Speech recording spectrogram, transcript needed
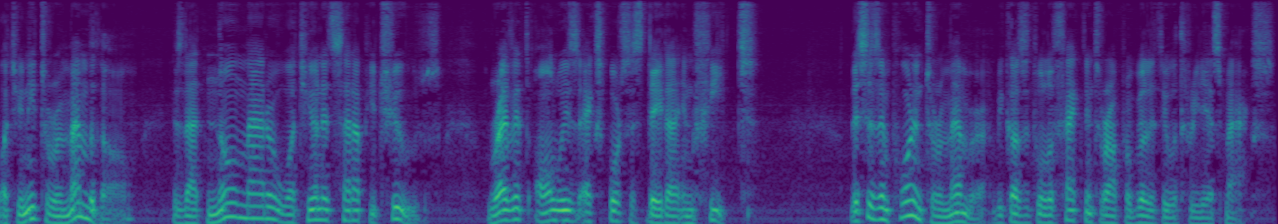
What you need to remember though is that no matter what unit setup you choose, Revit always exports its data in feet. This is important to remember because it will affect interoperability with 3ds Max.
